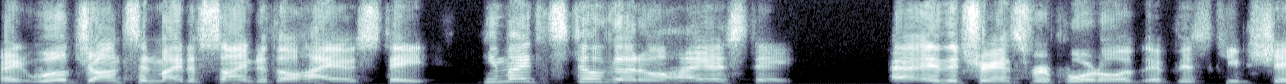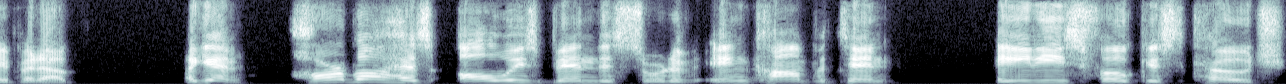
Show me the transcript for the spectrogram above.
Right? Will Johnson might have signed with Ohio State. He might still go to Ohio State uh, in the transfer portal if, if this keeps shaping up. Again, Harbaugh has always been this sort of incompetent 80s focused coach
